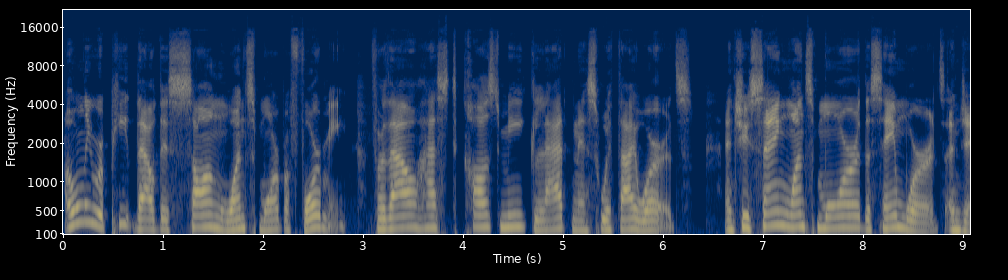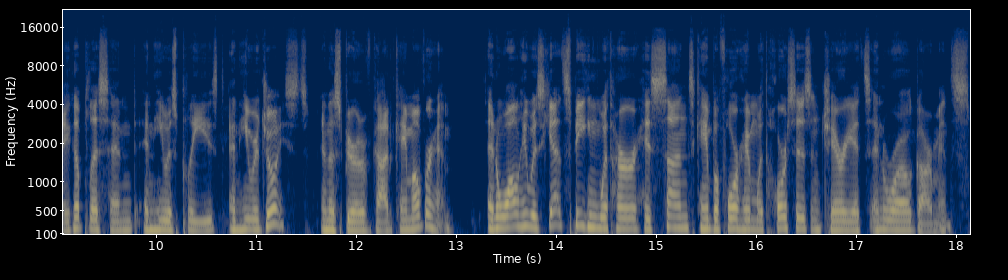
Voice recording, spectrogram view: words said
Only repeat thou this song once more before me, for thou hast caused me gladness with thy words. And she sang once more the same words, and Jacob listened, and he was pleased, and he rejoiced, and the Spirit of God came over him. And while he was yet speaking with her, his sons came before him with horses and chariots and royal garments.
